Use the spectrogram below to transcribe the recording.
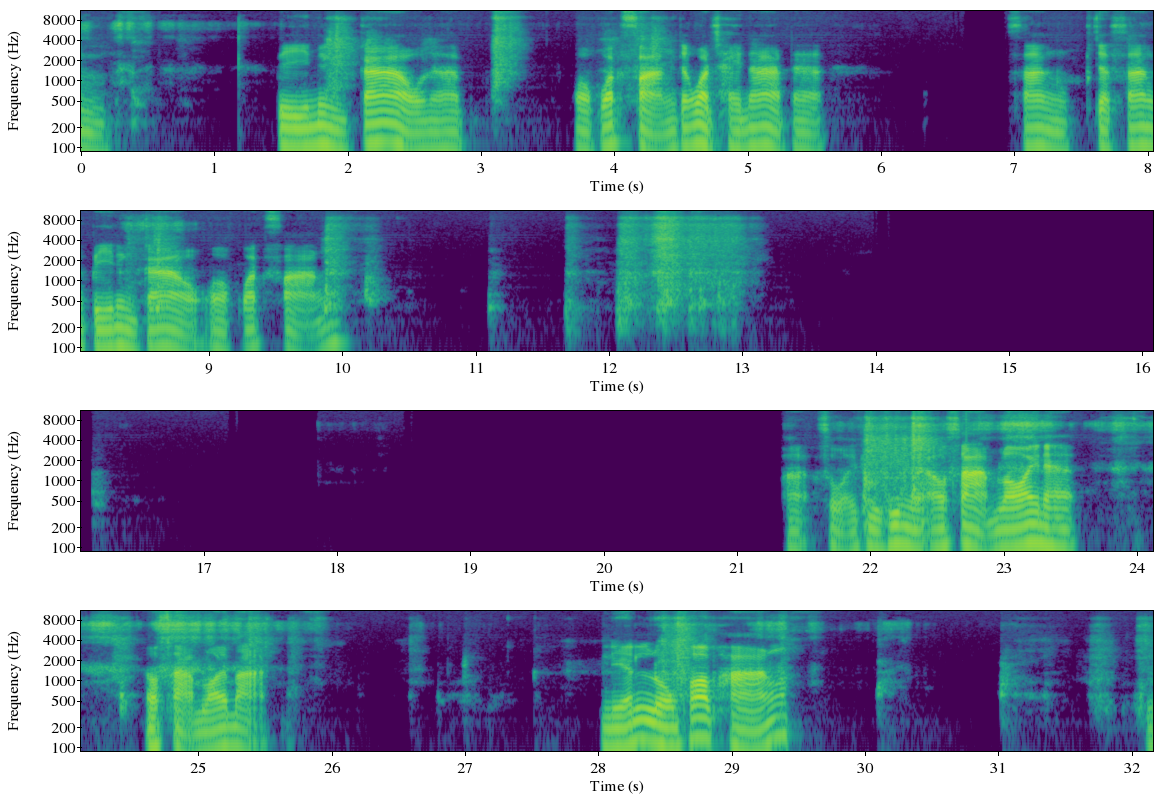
ปีหนึ่งเก้านะครับ ออกวัดฝางจังหวัดชัยนาทนะฮะสร้างจะสร้างปีหนึ่งเก้าออกวัดฝาง พระสวยผีที่เลยเอาสามร้อยนะฮะ เอาสามร้อยบาท เหรียญหลวงพ่อผาง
